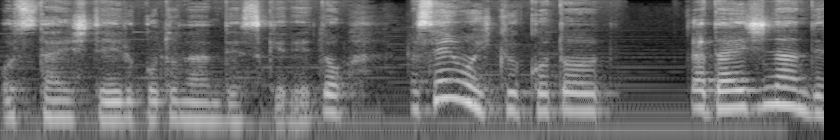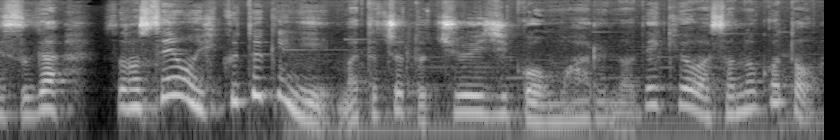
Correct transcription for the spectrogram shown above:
ー、お伝えしていることなんですけれど、線を引くことが大事なんですが、その線を引くときにまたちょっと注意事項もあるので、今日はそのことを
